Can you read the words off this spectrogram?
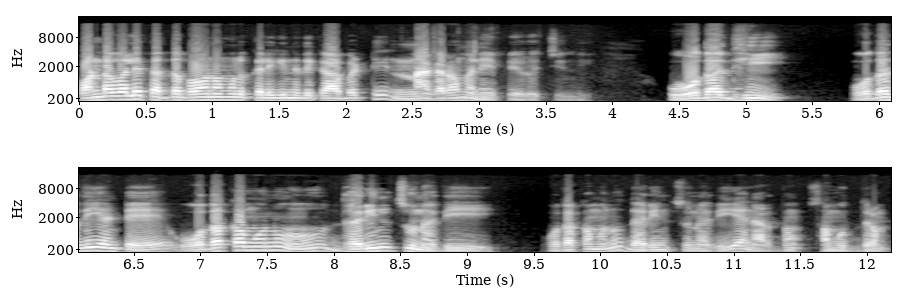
కొండవలే పెద్ద భవనములు కలిగినది కాబట్టి నగరం అనే పేరు వచ్చింది. ఉదధి ఉదది అంటే ఉదకమును ధరించునది. ఉదకమును ధరించునది అని అర్థం. సముద్రం.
